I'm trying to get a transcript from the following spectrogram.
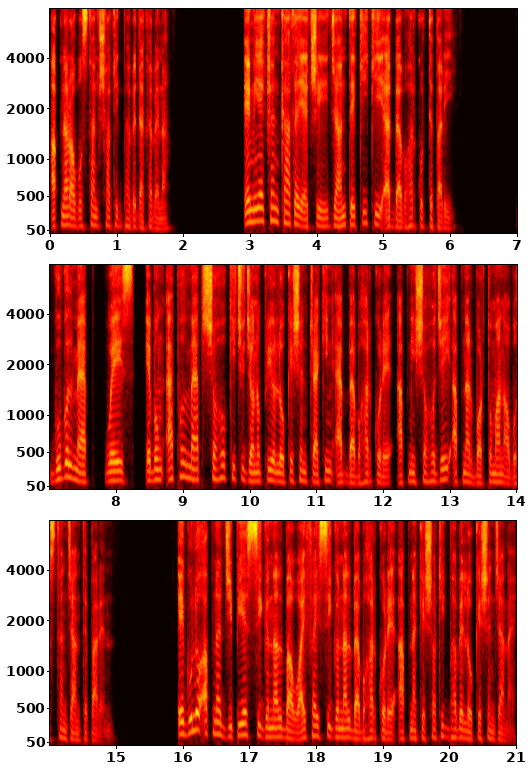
আপনার অবস্থান সঠিকভাবে দেখাবে না। এমি অ্যাকশন খাতায় এসি জানতে কি কি অ্যাপ ব্যবহার করতে পারি? গুগল ম্যাপ, ওয়েজ এবং অ্যাপল ম্যাপস সহ কিছু জনপ্রিয় লোকেশন ট্র্যাকিং অ্যাপ ব্যবহার করে আপনি সহজেই আপনার বর্তমান অবস্থান জানতে পারেন। এগুলো আপনার জিপিএস সিগন্যাল বা ওয়াইফাই সিগন্যাল ব্যবহার করে আপনাকে সঠিকভাবে লোকেশন জানায়।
